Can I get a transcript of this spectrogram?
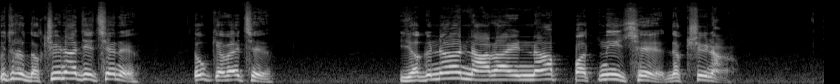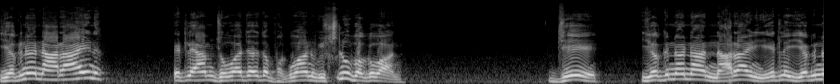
મિત્રો, દક્ષિણા જે છે ને એવું કહેવાય છે. યજ્ઞ નારાયણના પત્ની છે દક્ષિણા. યજ્ઞ નારાયણ એટલે આમ જોવા જાય તો ભગવાન, વિષ્ણુ ભગવાન. જે યજ્ઞના નારાયણ એટલે યજ્ઞ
